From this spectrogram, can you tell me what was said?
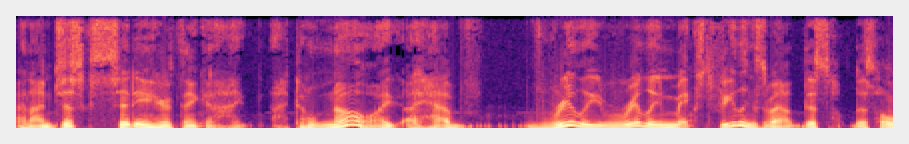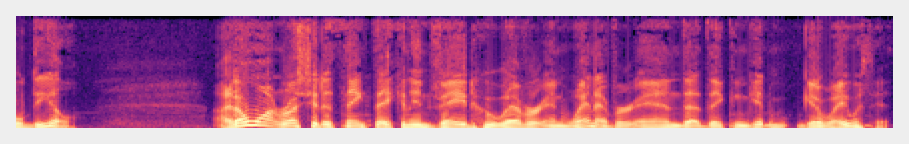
And I'm just sitting here thinking, I, I don't know. I, I have really, really mixed feelings about this this whole deal. I don't want Russia to think they can invade whoever and whenever and that they can get get away with it.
